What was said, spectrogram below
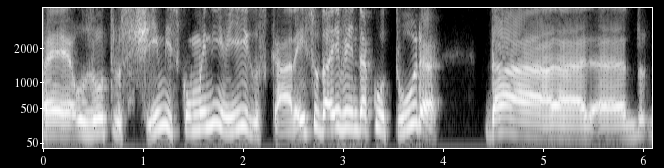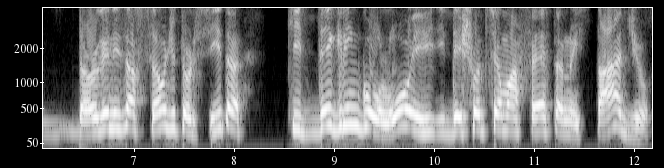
é, os outros times como inimigos, cara. Isso daí vem da cultura da, da organização de torcida que degringolou e deixou de ser uma festa no estádio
